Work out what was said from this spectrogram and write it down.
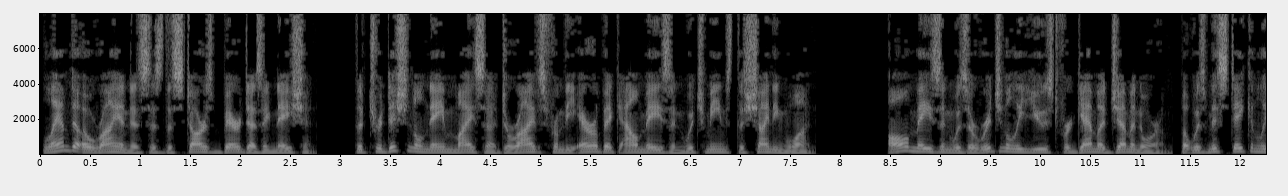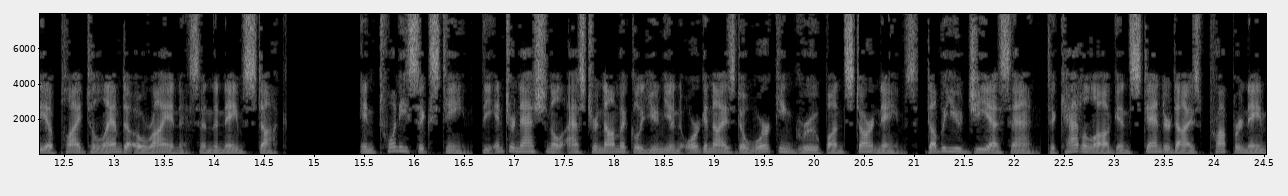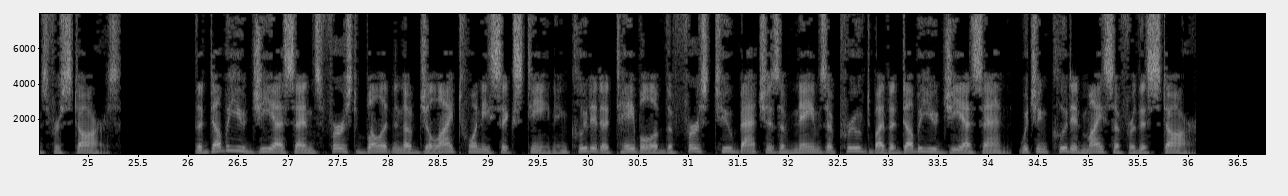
Lambda Orionis is the star's Bayer designation. The traditional name Meissa derives from the Arabic al-Mazin which means the shining one. Al-Mazin was originally used for Gamma Geminorum, but was mistakenly applied to Lambda Orionis and the name stuck. In 2016, the International Astronomical Union organized a working group on star names WGSN to catalog and standardize proper names for stars. The WGSN's first bulletin of July 2016 included a table of the first two batches of names approved by the WGSN, which included MEISSA for this star.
